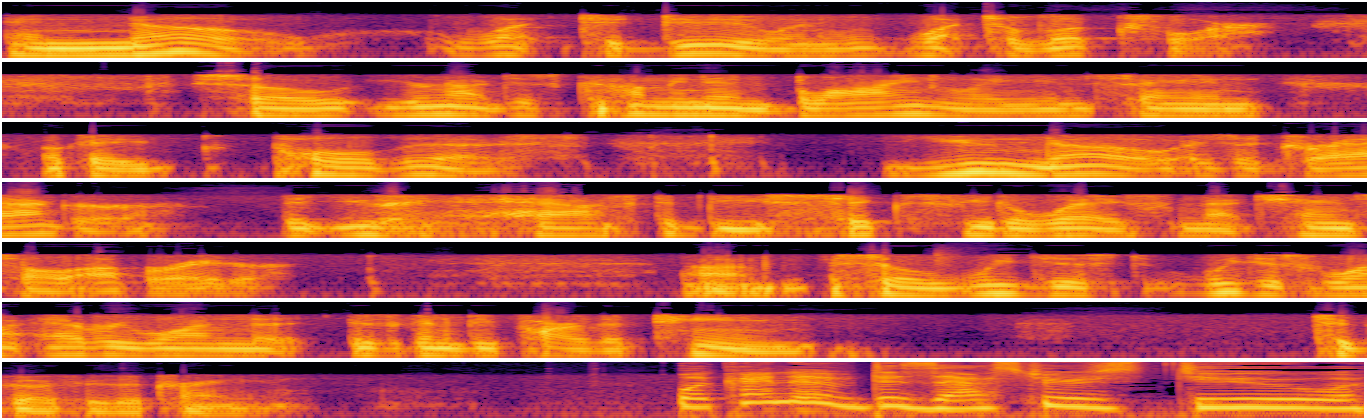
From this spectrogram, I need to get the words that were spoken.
and know what to do and what to look for. So you're not just coming in blindly and saying, "Okay, pull this." You know, as a dragger, that you have to be six feet away from that chainsaw operator. Um, so we just we just want everyone that is going to be part of the team to go through the training. What kind of disasters do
